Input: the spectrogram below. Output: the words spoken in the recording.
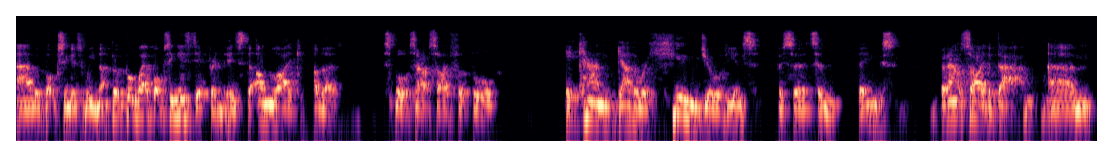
Uh, with boxing, as we know, but but where boxing is different is that unlike other sports outside football, it can gather a huge audience for certain things. But outside of that, um,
